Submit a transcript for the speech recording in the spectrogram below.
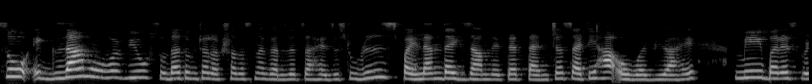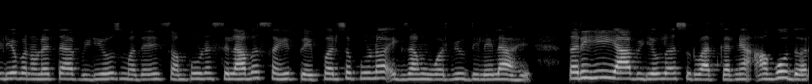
सो एक्झाम ओव्हरव्ह्यू सुद्धा तुमच्या लक्षात असणं गरजेचं आहे. जे स्टुडंट्स पहिल्यांदा एक्झाम देतात त्यांच्यासाठी हा ओव्हरव्ह्यू आहे. मी बरेच व्हिडिओ बनवले त्या व्हिडिओजमध्ये संपूर्ण सिलेबस सहित पेपरचं पूर्ण एक्झाम ओव्हरव्ह्यू दिलेला आहे. तरीही या व्हिडिओला सुरुवात करण्या अगोदर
